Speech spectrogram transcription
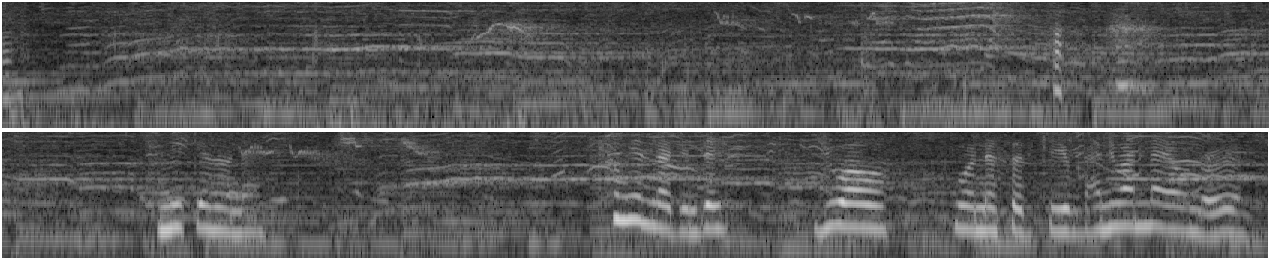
전기마당입니다. 재밌게 노네. 평일날인데 유아원에서 이렇게 많이 왔나요 오늘?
